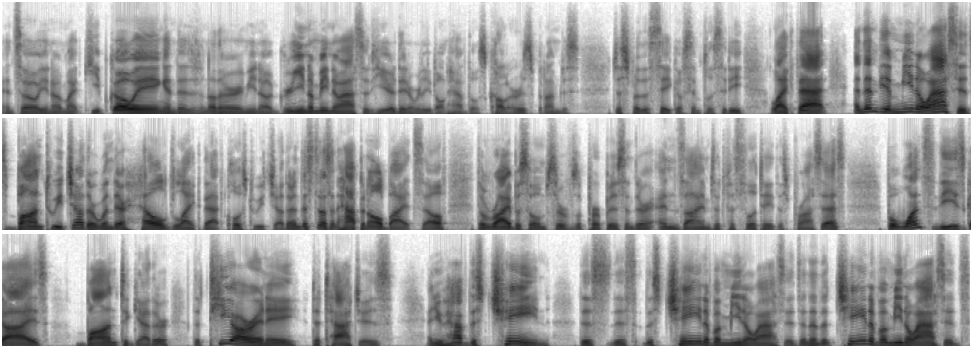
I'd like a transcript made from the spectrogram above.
And so, you know, it might keep going, and there's another amino, green amino acid here. They don't really don't have those colors, but I'm just, just for the sake of simplicity, like that. And then the amino acids bond to each other when they're held like that, close to each other. And this doesn't happen all by itself. The ribosome serves a purpose, and there are enzymes that facilitate this process. But once these guys bond together, the tRNA detaches, and you have this chain, this, this, this chain of amino acids. And then the chain of amino acids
